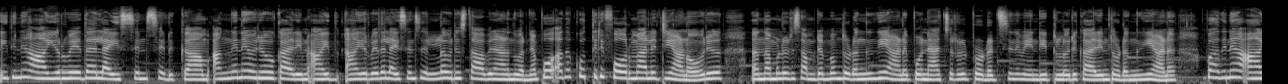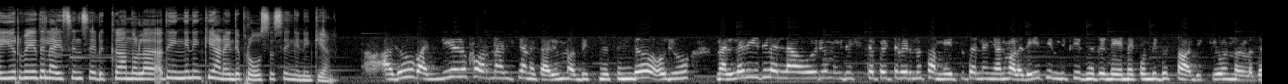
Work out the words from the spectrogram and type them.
ഇതിന് ആയുർവേദ ലൈസൻസ് എടുക്കാം. അങ്ങനെ ഒരു കാര്യം ആയുർവേദ ലൈസൻസ് ഉള്ള ഒരു സ്ഥാപനമാണെന്ന് പറഞ്ഞു. അപ്പോൾ അതൊക്കെ ഒത്തിരി ഫോർമാലിറ്റി ആണോ? ഒരു നമ്മളൊരു സംരംഭം തുടങ്ങുകയാണ്. ഇപ്പോൾ നാച്ചുറൽ പ്രൊഡക്ട്സിന് വേണ്ടിയിട്ടുള്ള ഒരു കാര്യം തുടങ്ങുകയാണ്. അപ്പോൾ അതിന് ആയുർവേദ ലൈസൻസ് എടുക്കുക എന്നുള്ള അത് എങ്ങനെയൊക്കെയാണ്? അതിന്റെ പ്രോസസ്സ് എങ്ങനെയൊക്കെയാണ്? അത് വലിയൊരു ഫോർമാലിറ്റി ആണ്. കാര്യം ബിസിനസിന്റെ ഒരു നല്ല രീതിയിൽ എല്ലാവരും ഇത് ഇഷ്ടപ്പെട്ട് വരുന്ന സമയത്ത് തന്നെ ഞാൻ വളരെ ചിന്തിച്ചിരുന്നിട്ടുണ്ട് എന്നെ കൊണ്ട് ഇത് സാധിക്കുമോ എന്നുള്ളത്.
